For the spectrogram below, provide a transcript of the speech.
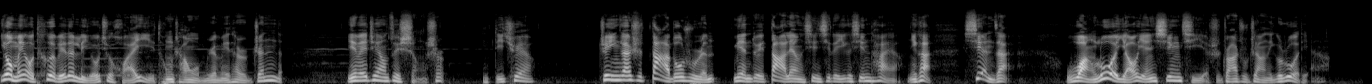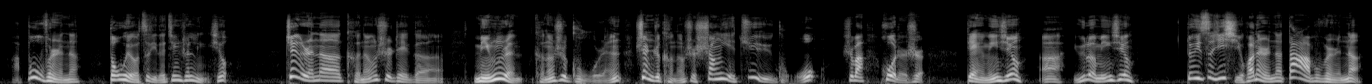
又没有特别的理由去怀疑，通常我们认为它是真的，因为这样最省事儿。的确啊，这应该是大多数人面对大量信息的一个心态啊。你看现在网络谣言兴起，也是抓住这样的一个弱点啊啊，部分人呢都会有自己的精神领袖。这个人呢，可能是这个名人，可能是古人，甚至可能是商业巨贾，是吧？或者是电影明星啊，娱乐明星。对于自己喜欢的人呢，大部分人呢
